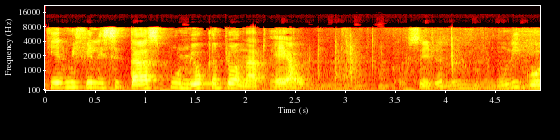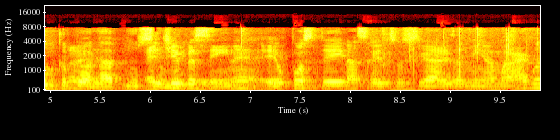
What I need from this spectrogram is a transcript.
que ele me felicitasse por meu campeonato real. Seja, não, não ligou do campeonato é, não ser É tipo muito... assim, né? Eu postei nas redes sociais a minha mágoa,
